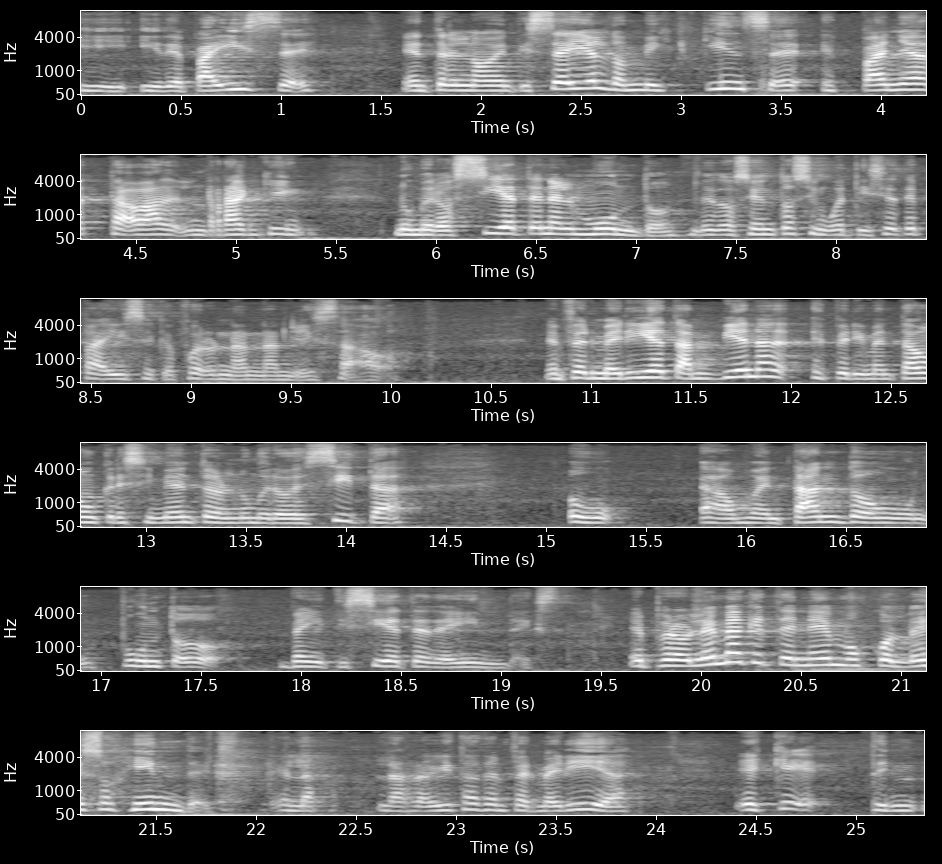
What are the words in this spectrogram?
y, y, de países, entre el 96 y el 2015 España estaba en ranking número 7 en el mundo, de 257 países que fueron analizados. Enfermería también ha experimentado un crecimiento en el número de citas, aumentando un punto 27 de índice. El problema que tenemos con esos índices en la, las revistas de enfermería es que ten,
